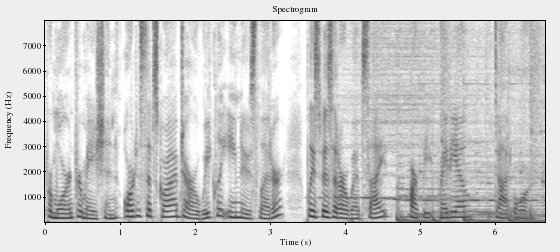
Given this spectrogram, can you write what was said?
For more information or to subscribe to our weekly e newsletter, please visit our website, heartbeatradio.org.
